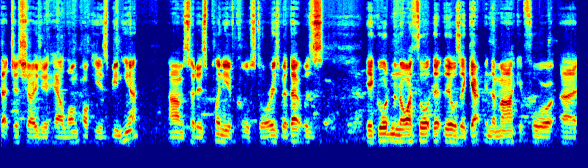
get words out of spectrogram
that just shows you how long hockey has been here. Um, so there's plenty of cool stories, but that was, yeah, Gordon and I thought that there was a gap in the market for uh,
